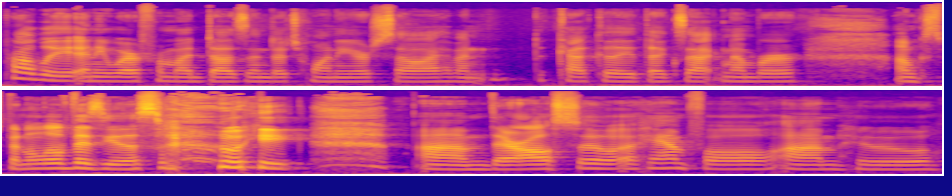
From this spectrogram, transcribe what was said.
probably anywhere from a dozen to 20 or so. I haven't calculated the exact number. Um, it's been a little busy this week. Um, there are also a handful um, who,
